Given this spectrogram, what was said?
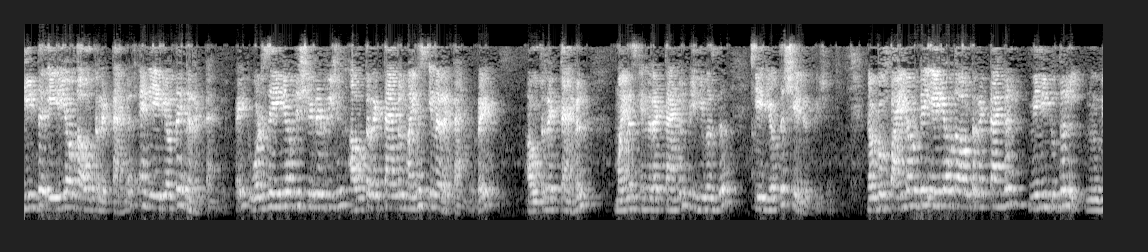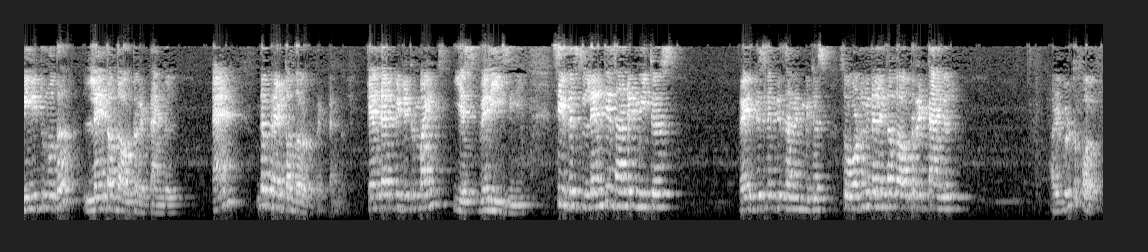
need the area of the outer rectangle and area of the inner rectangle, right? What is the area of the shaded region? Outer rectangle minus inner rectangle, right? Outer rectangle minus inner rectangle will give us the area of the shaded region. Now to find out the area of the outer rectangle, we need to the we need to know the length of the outer rectangle and the breadth of the outer rectangle. Can that be determined? Yes, very easily. See, this length is 100 meters, right? This length is 100 meters. So what will be the length of the outer rectangle? Are you able to follow?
